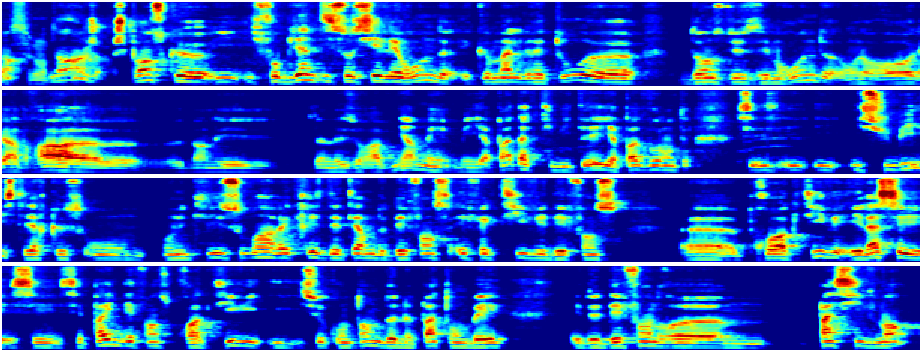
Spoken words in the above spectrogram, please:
non, selon Non, je, je pense qu'il faut bien dissocier les rounds et que malgré tout, dans ce deuxième round, on le regardera dans les dans les heures à venir, mais il n'y a pas d'activité, il n'y a pas de volonté. Il, subit, c'est-à-dire qu'on on utilise souvent avec Chris des termes de défense effective et défense euh, proactive, et là, ce n'est pas une défense proactive, il, se contente de ne pas tomber et de défendre euh, passivement,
